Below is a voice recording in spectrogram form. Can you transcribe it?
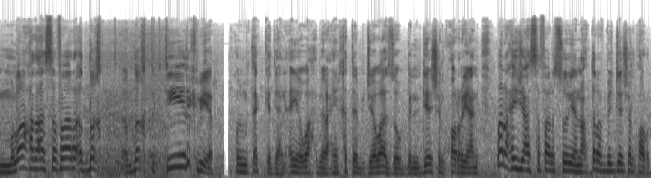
ملاحظ على السفارة الضغط الضغط كثير كبير. كون متأكد يعني أي واحد راح ينختم جوازه بالجيش الحر يعني ما راح يجي على السفارة السورية إنه اعترف بالجيش الحر.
